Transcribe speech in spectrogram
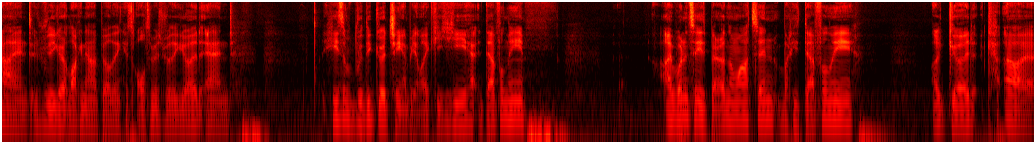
and really good at locking down a building. His ultimate is really good, and he's a really good champion. Like he, definitely, I wouldn't say he's better than Wattson, but he's definitely a good uh,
